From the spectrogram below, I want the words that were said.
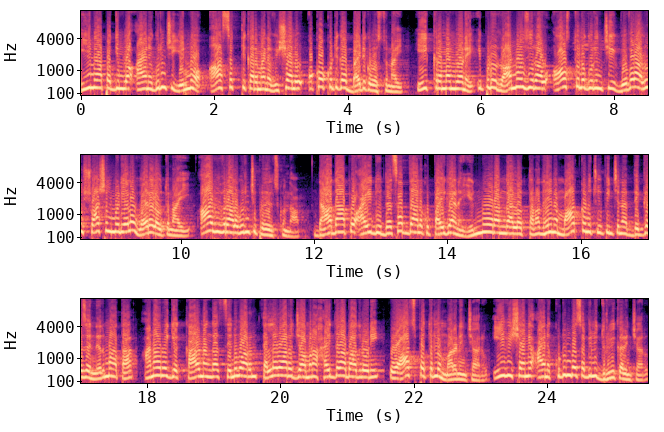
ఈ నేపథ్యంలో ఆయన గురించి ఎన్నో ఆసక్తికరమైన విషయాలు ఒక్కొక్కటిగా బయటకు వస్తున్నాయి. ఈ క్రమంలోనే ఇప్పుడు రామోజీరావు ఆస్తుల గురించి వివరాలు సోషల్ మీడియాలో వైరల్ అవుతున్నాయి. ఆ వివరాల గురించి ఇప్పుడు తెలుసుకుందాం. దాదాపు ఐదు దశాబ్దాలకు పైగానే ఎన్నో రంగాల్లో తనదైన మార్కును చూపించిన దిగ్గజ నిర్మాత అనారోగ్య కారణంగా శనివారం తెల్లవారుజామున హైదరాబాద్లోని ఓ ఆసుపత్రిలో మరణించారు. ఈ విషయాన్ని ఆయన కుటుంబ సభ్యులు ధృవీకరించారు.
